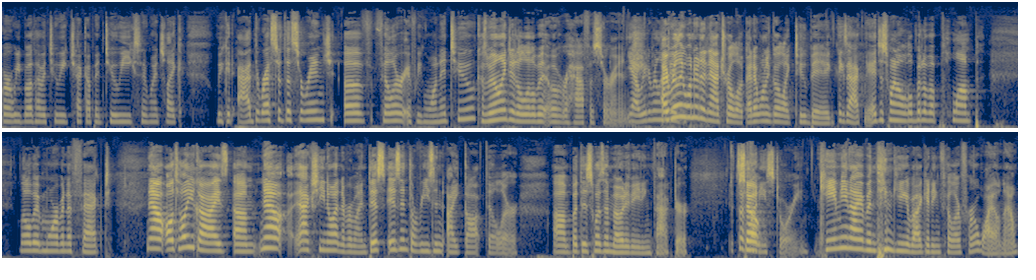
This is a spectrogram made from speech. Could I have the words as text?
or we both have a two week checkup in two weeks, in which like we could add the rest of the syringe of filler if we wanted to. Because we only did a little bit over half a syringe. Yeah, we didn't really I do- really wanted a natural look. I didn't want to go like too big. Exactly. I just want a little bit of a plump, a little bit more of an effect. Now I'll tell you guys. Um, now actually, you know what? Never mind. This isn't the reason I got filler, um, but this was a motivating factor. It's a So- funny story. Cami and I have been thinking about getting filler for a while now.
